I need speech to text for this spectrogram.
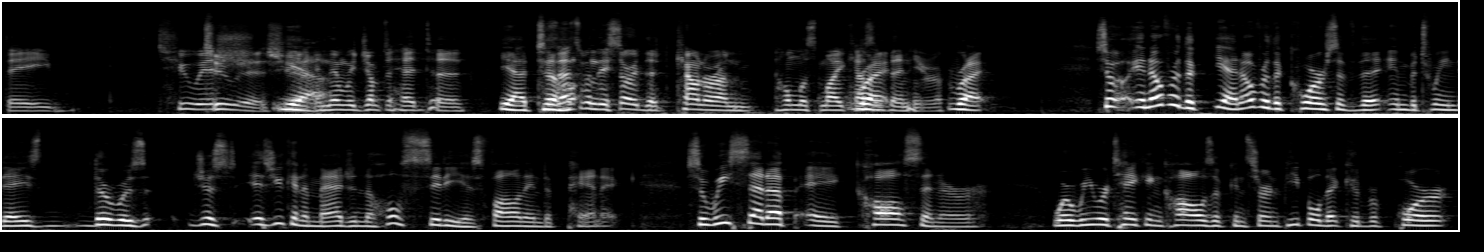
day two ish. Two-ish, Yeah. And then we jumped ahead to. Yeah, to that's when they started the counter on homeless Mike hasn't Right. been here. Right. So, and over the yeah, and over the course of the in between days, there was just as you can imagine, the whole city has fallen into panic. So we set up a call center where we were taking calls of concerned people that could report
